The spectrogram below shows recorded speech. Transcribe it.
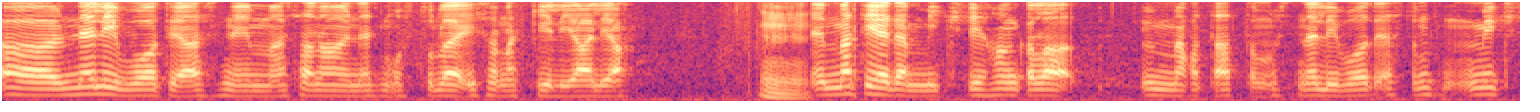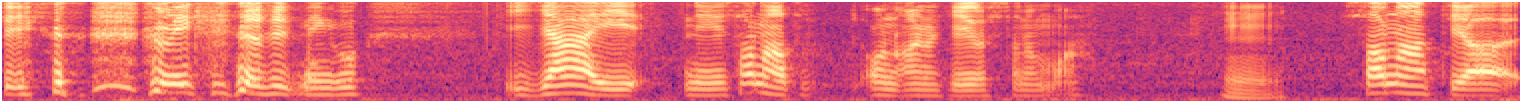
ö, nelivuotias, niin mä sanoin, että musta tulee isona kirjailija. Mm. En mä tiedä miksi, hankala ymmärtää tuommoista nelivuotiaasta, mutta miksi, miksi se sitten niinku jäi, niin sanat on aina kiinnostanut mua. Mm. Sanat ja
